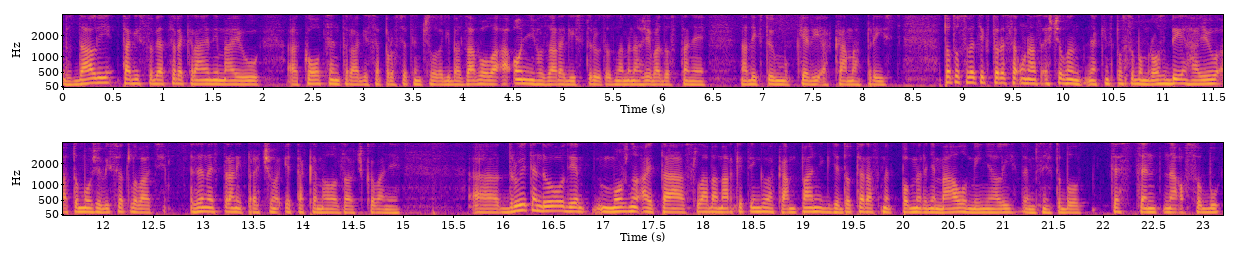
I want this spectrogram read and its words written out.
vzdali. Takisto viaceré krajiny majú eh, call centra, kde sa proste ten človek iba zavolá a oni ho zaregistrujú. To znamená, že iba dostane, nadiktujú mu, kedy a kam má prísť. Toto sú veci, ktoré sa u nás ešte len nejakým spôsobom rozbiehajú a to môže vysvetľovať z jednej strany, prečo je také malo zaočkovanie. A druhý ten dôvod je možno aj tá slabá marketingová kampaň, kde doteraz sme pomerne málo míňali, to myslím, že to bolo cez cent na osobu,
